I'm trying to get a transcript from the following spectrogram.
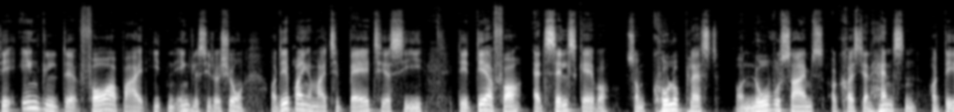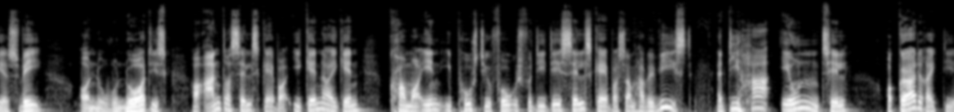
det enkelte forarbejde i den enkelte situation. Og det bringer mig tilbage til at sige, det er derfor, at selskaber som Koloplast og Novozymes og Christian Hansen og DSV og Novo Nordisk og andre selskaber igen og igen kommer ind i positiv fokus, fordi det er selskaber, som har bevist, at de har evnen til at gøre det rigtige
